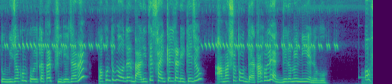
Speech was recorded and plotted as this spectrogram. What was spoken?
তুমি যখন কলকাতায় ফিরে যাবে, তখন তুমি ওদের বাড়িতে সাইকেলটা রেখে যাও। আমার সাথে ওর দেখা হলে একদিন আমি নিয়ে নেব। ওফ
